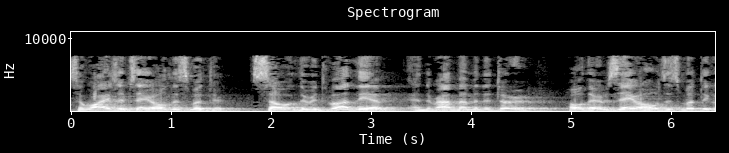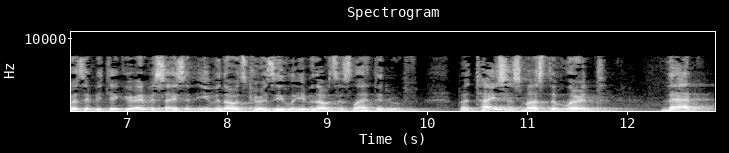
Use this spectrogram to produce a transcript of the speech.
So why does Reb hold it's mutter? So the Ritva there, and the Rambam and the Tur, hold that Reb holds its mutter because it particularly V'Saisim, even though it's Kurazila, even though it's a slanted roof. But Taisus must have learned that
